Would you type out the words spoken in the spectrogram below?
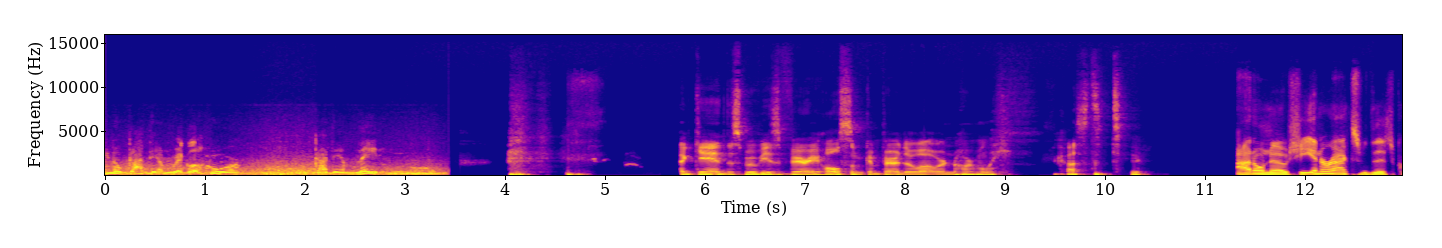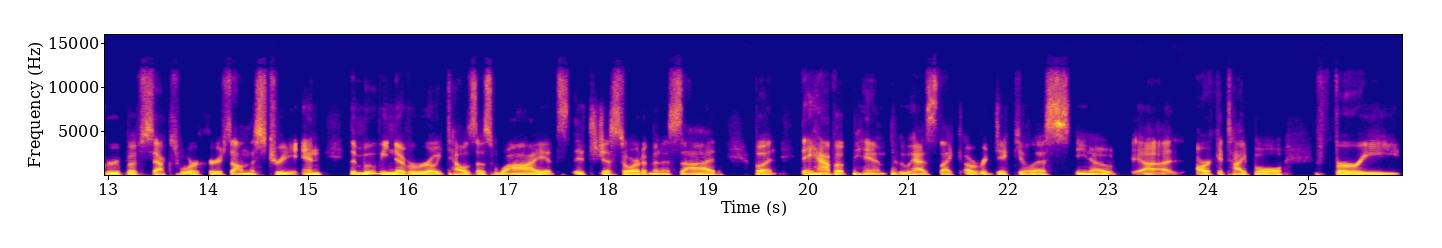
You know, goddamn regular whore, goddamn lady. Again, this movie is very wholesome compared to what we're normally accustomed to. I don't know. She interacts with this group of sex workers on the street, and the movie never really tells us why. It's it's just sort of an aside. But they have a pimp who has like a ridiculous, you know, uh, archetypal furry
